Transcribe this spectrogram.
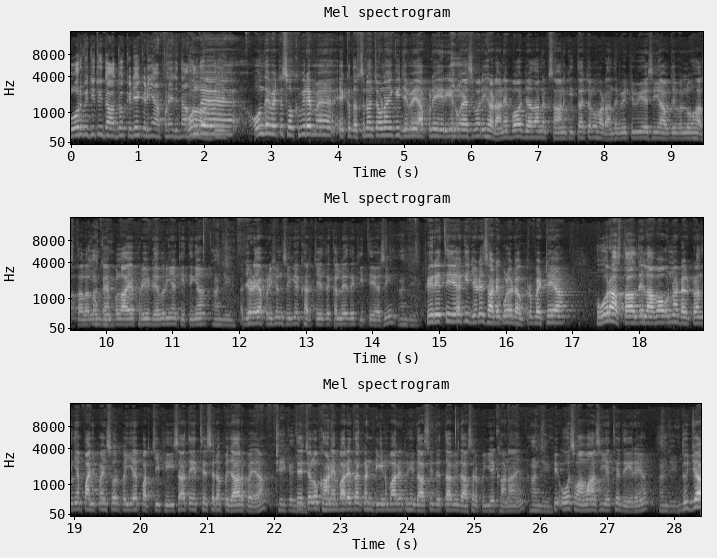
ਹੋਰ ਵੀ ਜੀ ਤੁਸੀਂ ਦੱਸ ਦਿਓ ਕਿਹੜੀਆਂ ਕਿਹੜੀਆਂ ਆਪਣੇ ਜਿੱਦਾਂ ਹਾਲ ਉਹਦੇ ਦੇ ਉਹਦੇ ਵਿੱਚ ਸੁਖ ਵੀਰੇ ਮੈਂ ਇੱਕ ਦੱਸਣਾ ਚਾਹਣਾ ਹੈ ਕਿ ਜਿਵੇਂ ਆਪਣੇ ਏਰੀਆ ਨੂੰ ਇਸ ਵਾਰੀ ਹੜ੍ਹਾਂ ਨੇ ਬਹੁਤ ਜ਼ਿਆਦਾ ਨੁਕਸਾਨ ਕੀਤਾ। ਚਲੋ ਹੜ੍ਹਾਂ ਦੇ ਵਿੱਚ ਵੀ ਅਸੀਂ ਆਪਦੇ ਵੱਲੋਂ ਹਸਪਤਾਲ ਵੱਲੋਂ ਕੈਂਪ ਲਾਏ ਫ੍ਰੀ ਡਿਲੀਵਰੀਆਂ ਕੀਤੀਆਂ। ਜਿਹੜੇ ਆਪਰੇਸ਼ਨ ਸੀਗੇ ਖਰਚੇ ਤੇ ਇਕੱਲੇ ਤੇ ਕੀਤੇ ਅਸੀਂ। ਫਿਰ ਇੱਥੇ ਇਹ ਹੈ ਕਿ ਜਿਹੜੇ ਸਾਡੇ ਕੋਲੇ ਡਾਕਟਰ ਬੈਠੇ ਆ ਹੋਰ ਹਸਪਤਾਲ ਦੇ ਇਲਾਵਾ ਉਹਨਾਂ ਡਾਕਟਰਾਂ ਦੀਆਂ 5-500 ਰੁਪਈਆ ਪਰਚੀ ਫੀਸ ਆ ਤੇ ਇੱਥੇ ਸਿਰਫ 50 ਰੁਪਏ ਆ। ਠੀਕ ਹੈ ਤੇ ਜੀ। ਚਲੋ ਖਾਣੇ ਬਾਰੇ ਤਾਂ ਕੰਟੀਨ ਬਾਰੇ ਤੁਸੀਂ ਦੱਸ ਹੀ ਦਿੱਤਾ ਵੀ 10 ਰੁਪਏ ਖਾਣਾ ਹੈ। ਹਾਂਜੀ। ਵੀ ਉਹ ਸੇਵਾਵਾਂ ਅਸੀਂ ਇੱਥੇ ਦੇ ਰਹੇ ਹਾਂ। ਦੂਜਾ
